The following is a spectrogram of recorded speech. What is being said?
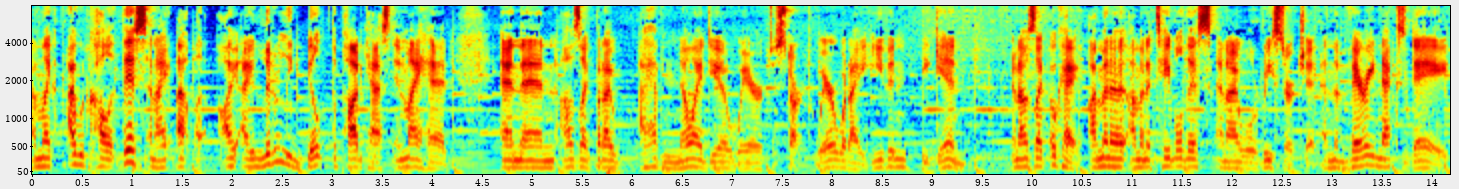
I'm like, I would call it this, and I I, I literally built the podcast in my head, and then I was like, but I I have no idea where to start. Where would I even begin? And I was like, okay, I'm gonna I'm gonna table this and I will research it. And the very next day,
